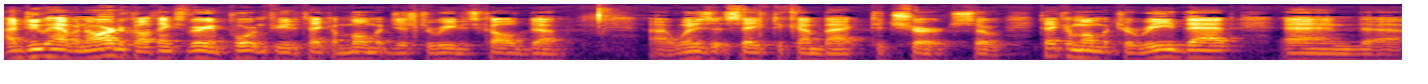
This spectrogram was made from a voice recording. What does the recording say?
I do have an article I think it's very important for you to take a moment just to read. It's called uh, uh, When is it safe to come back to church? So take a moment to read that and uh,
